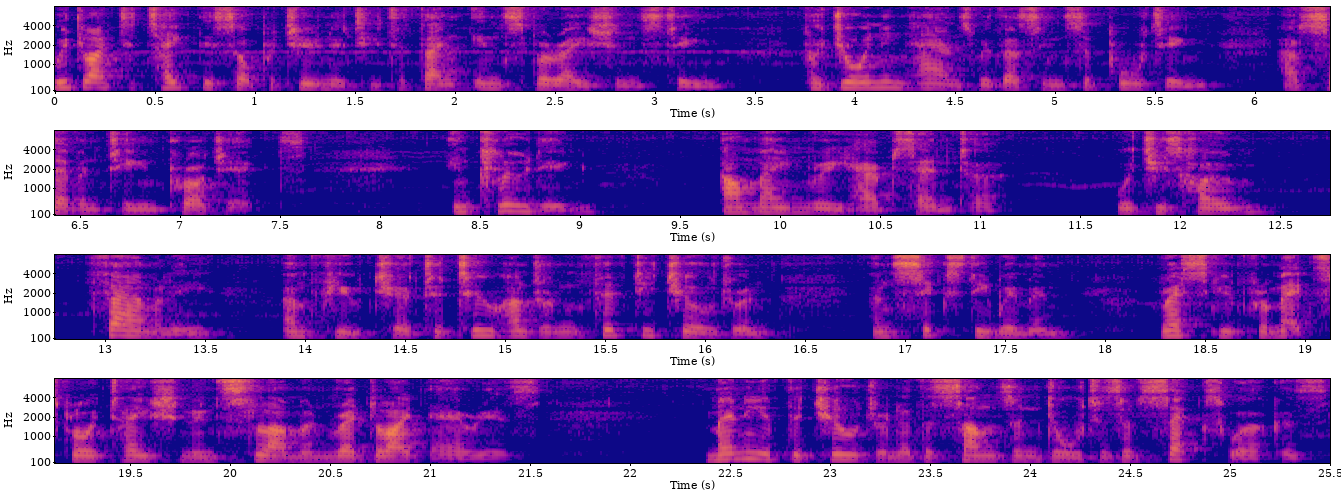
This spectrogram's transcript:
We'd like to take this opportunity to thank Inspirations team for joining hands with us in supporting our 17 projects, including our main rehab centre, which is home, family, and future to 250 children and 60 women rescued from exploitation in slum and red light areas. Many of the children are the sons and daughters of sex workers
